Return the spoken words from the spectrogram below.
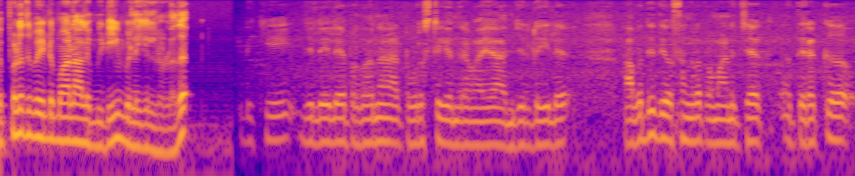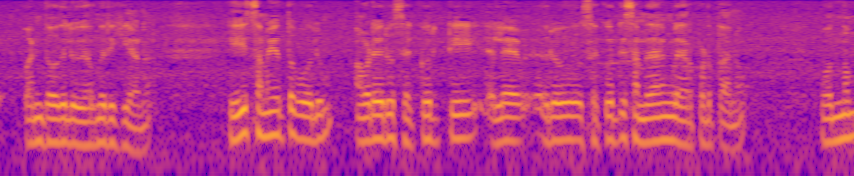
எப்பொழுது வேண்டுமானாலும் இடியும் நிலையில் உள்ளது ഇടുക്കി ജില്ലയിലെ പ്രധാന ടൂറിസ്റ്റ് കേന്ദ്രമായ അഞ്ചുരുളിയിൽ അവധി ദിവസങ്ങൾ പ്രമാണിച്ച് തിരക്ക് വൻതോതിൽ ഉയർന്നിരിക്കുകയാണ്. ഈ സമയത്ത് പോലും അവിടെ ഒരു സെക്യൂരിറ്റി അല്ലെ ഒരു സെക്യൂരിറ്റി സംവിധാനങ്ങൾ ഏർപ്പെടുത്താനോ ഒന്നും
